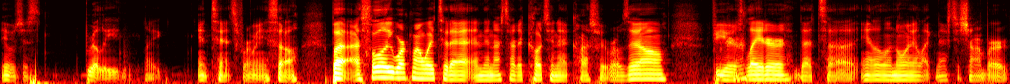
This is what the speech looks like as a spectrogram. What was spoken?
it was just really like intense for me. So, but I slowly worked my way to that, and then I started coaching at CrossFit Roselle. A few years later, that's uh, in Illinois, like next to Schaumburg.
